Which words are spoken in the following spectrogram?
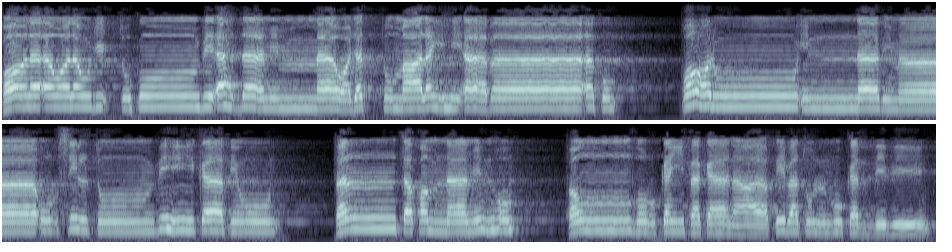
قال أولو جئتكم بأهدى مما وجدتم عليه آباءكم قالوا إنا بما أرسلتم به كافرون فانتقمنا منهم فانظر كيف كان عاقبة المكذبين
